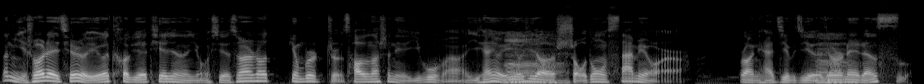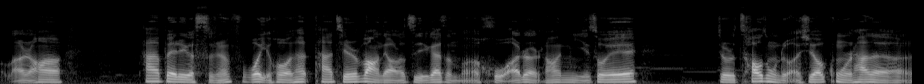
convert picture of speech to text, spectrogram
那你说这其实有一个特别贴近的游戏，虽然说并不是只操纵他身体的一部分啊。以前有一个游戏叫《手动萨缪尔》，不知道你还记不记得？就是那人死了，然后。他被这个死神复活以后，他他其实忘掉了自己该怎么活着。然后你作为就是操纵者，需要控制他的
